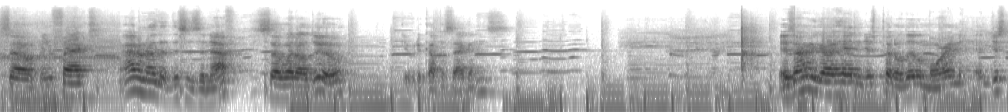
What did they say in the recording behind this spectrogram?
So in fact, I don't know that this is enough. So what I'll do, give it a couple seconds, is I'm going to go ahead and just put a little more in. And just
